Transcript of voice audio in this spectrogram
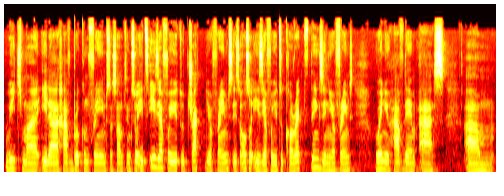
which might either have broken frames or something. So it's easier for you to track your frames. It's also easier for you to correct things in your frames when you have them as um,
